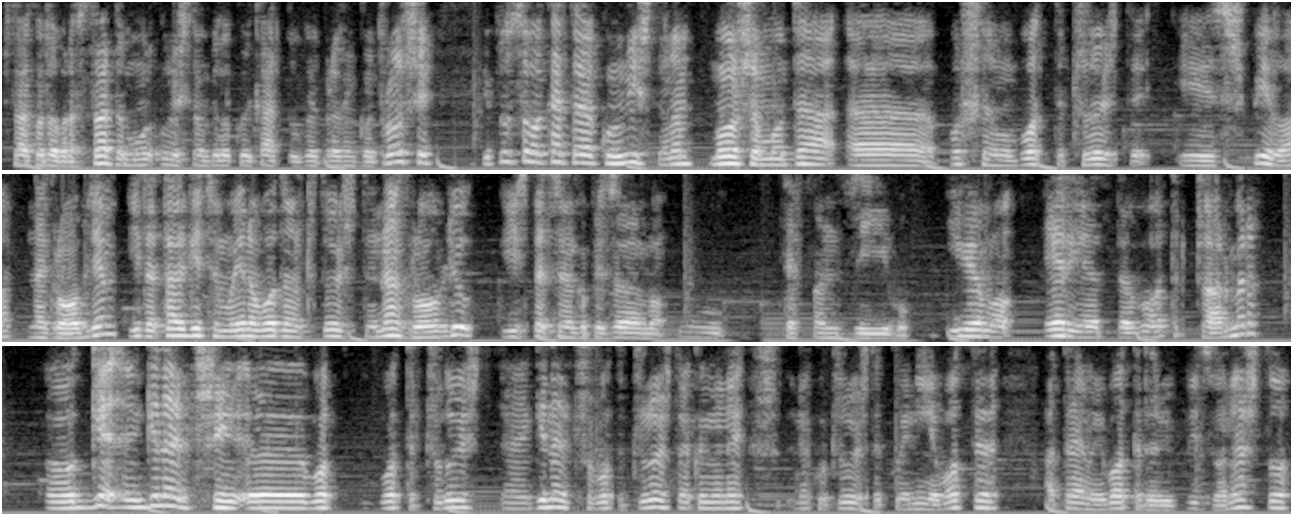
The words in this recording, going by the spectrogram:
što je jako dobra stvar, da mu uništimo bilo koju kartu koju protivnik kontroliši. I plus ova karta ako je uništena, možemo da uh, pošaljemo vodite čudovište iz špila na groblje i da targetujemo jedno vodeno čudovište na groblju i specijalno ga prizovemo u defanzivu. Igramo the Water Charmer, generični uh, water čudovište, uh, generično water čudovište, ako ima nek, neko čudovište koje nije water, a treba mi water da bi prizvao nešto,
